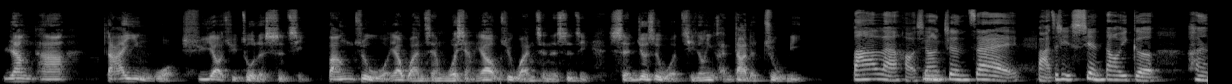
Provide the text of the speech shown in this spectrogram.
让他答应我需要去做的事情，帮助我要完成我想要去完成的事情。神就是我其中一个很大的助力。巴兰好像正在把自己陷到一个很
